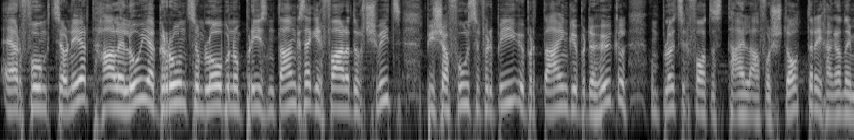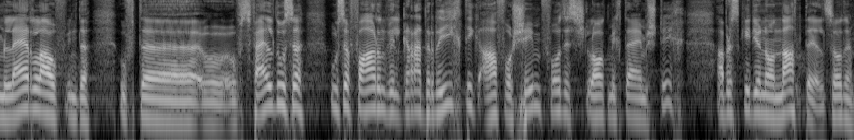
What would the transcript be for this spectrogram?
Er funktioniert. Halleluja, Grund zum Loben und Preisen und Danken. Sag ich, fahre durch die Schweiz bist auf Hause vorbei, über die Eing, über den Hügel und plötzlich fährt das Teil an zu stottern. Ich kann gerade im Leerlauf in der, auf der, aufs Feld raus, rausfahren und will gerade richtig anfangen schimpfen. Das schlägt mich da im Stich. Aber es gibt ja noch Nattels, oder?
